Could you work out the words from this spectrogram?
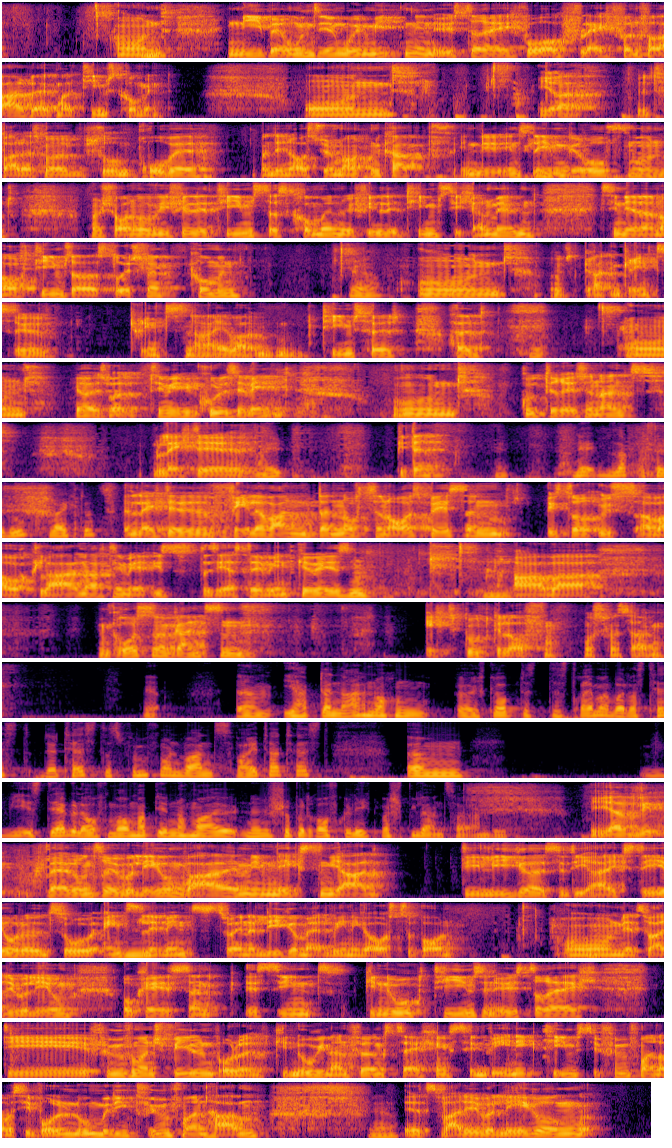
Und nie bei uns irgendwo mitten in Österreich, wo auch vielleicht von Vorarlberg mal Teams kommen. Und ja, jetzt war das mal so eine Probe an den Austrian Mountain Cup in die, ins Leben gerufen und mal schauen, wie viele Teams das kommen, wie viele Teams sich anmelden. Es sind ja dann auch Teams aus Deutschland gekommen. Ja. Und, und Grenz, äh, grenznahe Teams halt. halt. Ja. Und ja, es war ein ziemlich cooles Event und gute Resonanz. Leichte. Mel Bitte? Nee, sag, erzähl du, leichte? Leichte Fehler waren dann noch zum Ausbessern, ist, doch, ist aber auch klar, nachdem ist das erste Event gewesen. Aber im Großen und Ganzen echt gut gelaufen, muss man sagen. Ja. Ähm, ihr habt danach noch ein, äh, ich glaube, das, das dreimal war das Test, der Test, das fünfmal war ein zweiter Test. Ähm, wie ist der gelaufen? Warum habt ihr nochmal eine Schippe draufgelegt, was Spieleranzahl angeht? Ja, weil unsere Überlegung war, im nächsten Jahr die Liga, also die AXD oder so Einzelevents mhm. zu einer Liga mehr oder weniger auszubauen. Und jetzt war die Überlegung, okay, es sind, es sind genug Teams in Österreich, die Fünfmann spielen, oder genug in Anführungszeichen, es sind wenig Teams, die Fünfmann, aber sie wollen unbedingt Fünfmann haben. Ja. Jetzt war die Überlegung,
